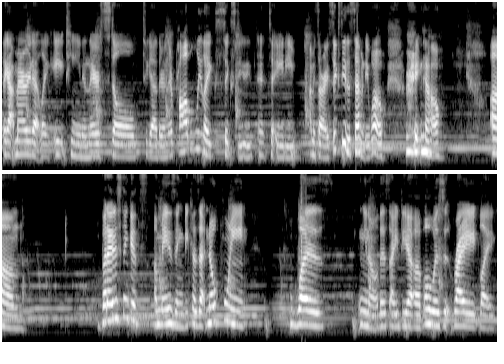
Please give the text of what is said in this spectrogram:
they got married at like 18 and they're still together and they're probably like 60 to 80. I mean sorry, 60 to 70. Whoa, right now. Um but I just think it's amazing because at no point was you know this idea of oh is it right like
